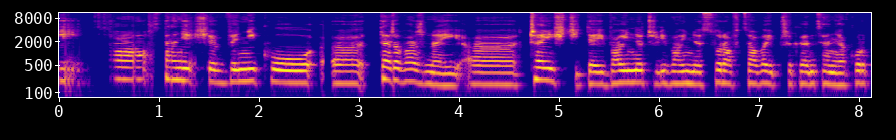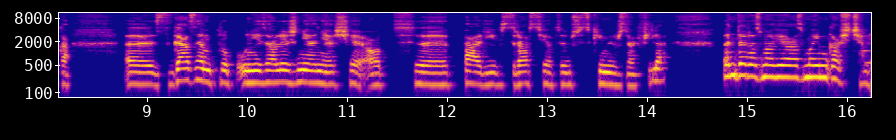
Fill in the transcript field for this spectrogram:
I co stanie się w wyniku też ważnej części tej wojny, czyli wojny surowcowej, przykręcania kurka E, z gazem, prób uniezależniania się od e, paliw z Rosji, o tym wszystkim już za chwilę. Będę rozmawiała z moim gościem,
